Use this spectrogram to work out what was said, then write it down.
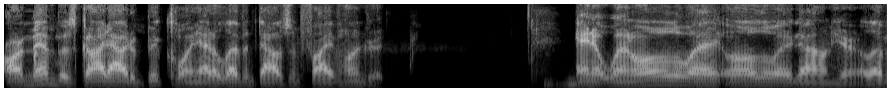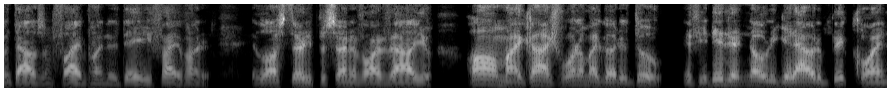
our members got out of Bitcoin at eleven thousand five hundred and it went all the way, all the way down here, eleven thousand five hundred to eighty five hundred. It lost thirty percent of our value. Oh my gosh, what am I going to do? If you didn't know to get out of Bitcoin,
